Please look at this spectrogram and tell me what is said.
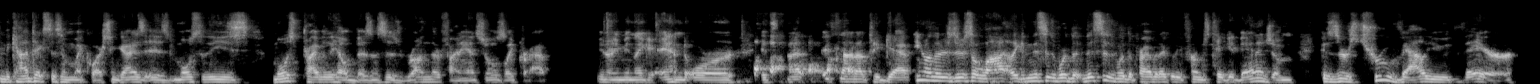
in the context of my question, guys, is most of these most privately held businesses run their financials like crap. You know what I mean? Like, and or it's not it's not up to GAAP. You know, there's there's a lot like, and this is where the this is where the private equity firms take advantage of them because there's true value there,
